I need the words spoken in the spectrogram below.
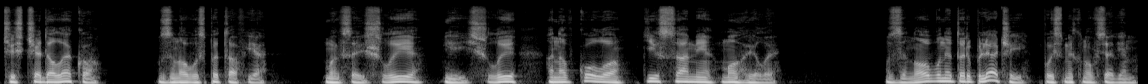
Чи ще далеко? знову спитав я. Ми все йшли і йшли, а навколо ті самі могили. Знову нетерплячий, посміхнувся він.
